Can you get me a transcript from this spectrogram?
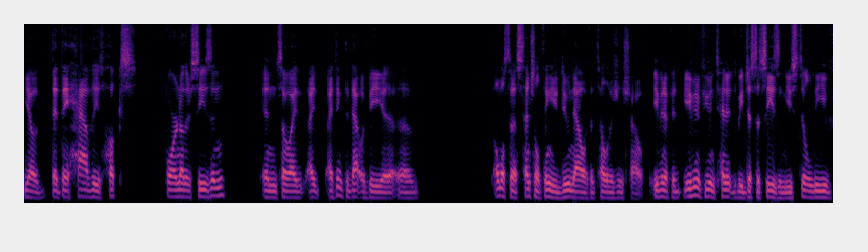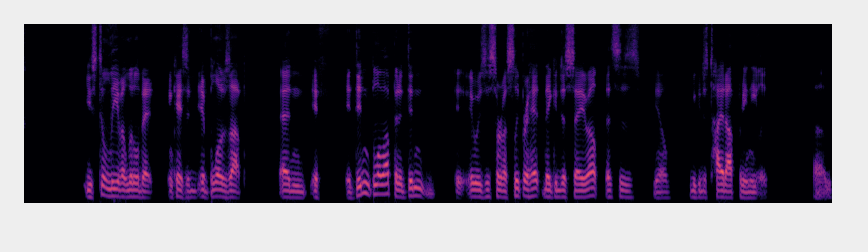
you know that they have these hooks for another season, and so I I, I think that that would be a, a almost an essential thing you do now with a television show. Even if it even if you intend it to be just a season, you still leave you still leave a little bit in case it, it blows up. And if it didn't blow up and it didn't, it, it, was just sort of a sleeper hit, they could just say, well, this is, you know, we could just tie it off pretty neatly. Um,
